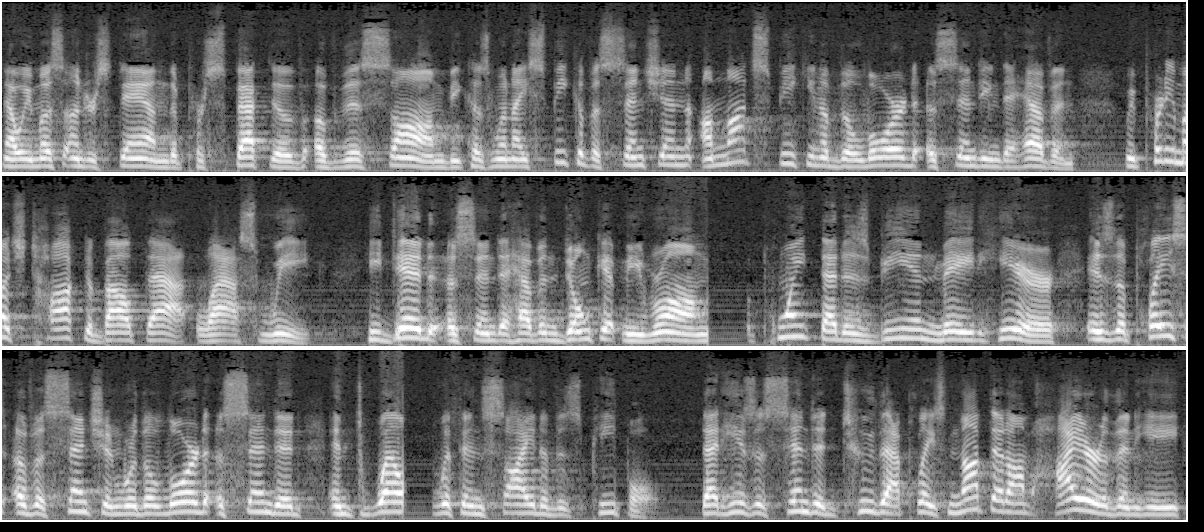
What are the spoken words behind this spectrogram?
Now, we must understand the perspective of this psalm because when I speak of ascension, I'm not speaking of the Lord ascending to heaven. We pretty much talked about that last week. He did ascend to heaven, don't get me wrong, The point that is being made here is the place of ascension where the Lord ascended and dwelt within sight of his people. That he's ascended to that place. Not that I'm higher than he,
